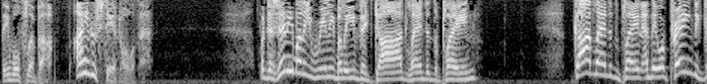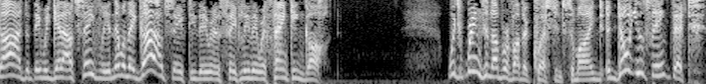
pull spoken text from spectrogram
They will flip out. I understand all of that. But does anybody really believe that God landed the plane? God landed the plane, and they were praying to God that they would get out safely. And then when they got out safety, they were safely, they were thanking God. Which brings a number of other questions to mind. Don't you think that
